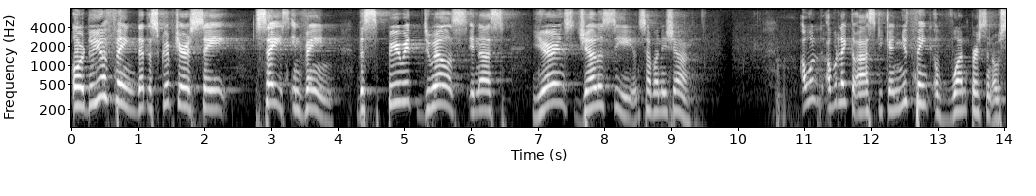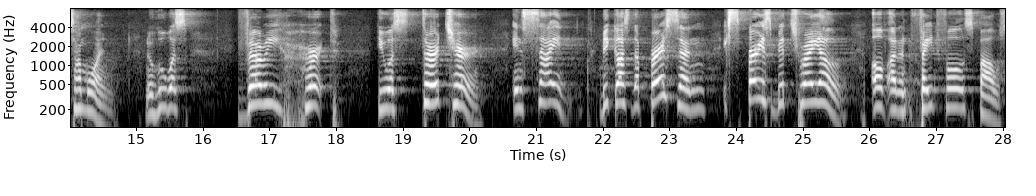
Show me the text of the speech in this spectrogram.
or do you think that the scriptures say says in vain, the spirit dwells in us, yearns jealousy, unsa man? I would, I would like to ask you, can you think of one person or someone you know, who was very hurt? He was tortured inside because the person experienced betrayal of an unfaithful spouse.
